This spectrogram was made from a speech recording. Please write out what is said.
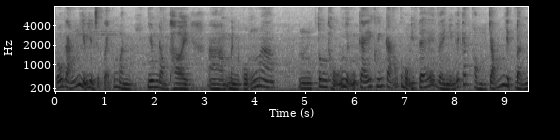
cố gắng giữ gìn sức khỏe của mình. Nhưng đồng thời à, mình cũng à, Ừ, tuân thủ những cái khuyến cáo của Bộ Y tế về những cái cách phòng chống dịch bệnh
